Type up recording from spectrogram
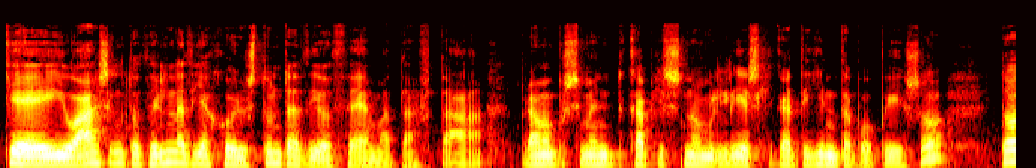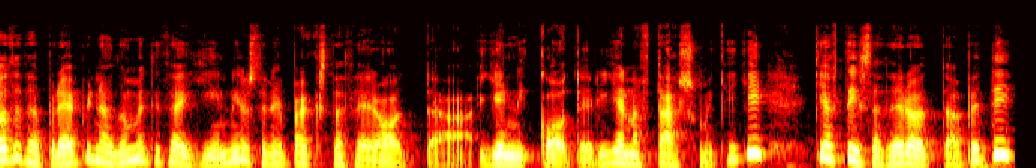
και η Ουάσιγκτον θέλει να διαχωριστούν τα δύο θέματα αυτά, πράγμα που σημαίνει ότι κάποιες συνομιλίες και κάτι γίνεται από πίσω, τότε θα πρέπει να δούμε τι θα γίνει ώστε να υπάρξει σταθερότητα γενικότερη για να φτάσουμε και εκεί και αυτή η σταθερότητα απαιτεί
